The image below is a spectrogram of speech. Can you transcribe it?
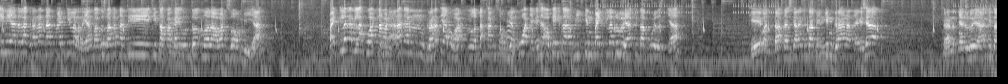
Ini adalah granat dan painkiller Yang bagus banget nanti kita pakai untuk melawan zombie ya. Painkiller adalah buat nama darah dan granat ya buat meledakkan zombie yang kuat ya guys ya. Oke kita bikin painkiller dulu ya. Kita build ya. Oke mantap. Dan sekarang kita bikin granat ya guys ya. Granatnya dulu ya kita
